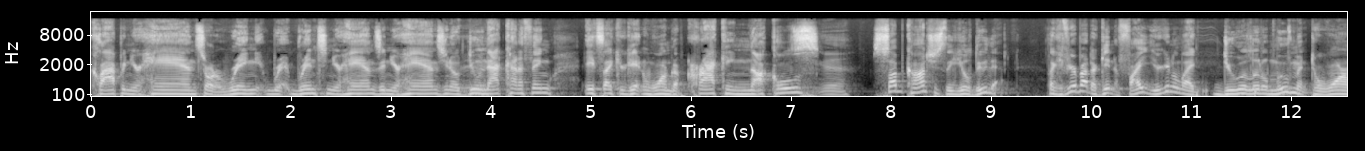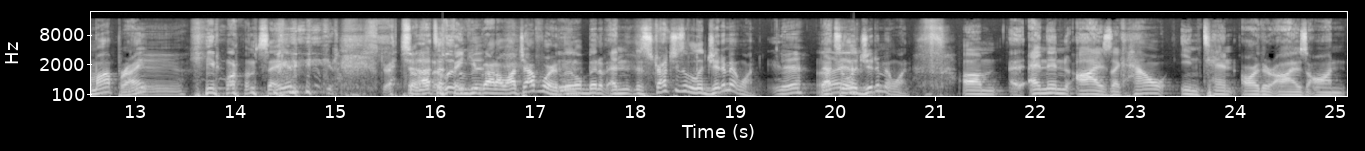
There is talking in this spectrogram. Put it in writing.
clapping your hands, sort of ring, r- rinsing your hands in your hands. You know, doing that kind of thing. It's like you're getting warmed up, cracking knuckles. Yeah. Subconsciously, you'll do that. Like if you're about to get in a fight, you're gonna like do a little movement to warm up, right? You know what I'm saying? Stretch so that's a, thing you got to watch out for. A little bit of, and the stretch is a legitimate one. Yeah. Oh, That's a legitimate one. Um, and then eyes, like how intent are their eyes on?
